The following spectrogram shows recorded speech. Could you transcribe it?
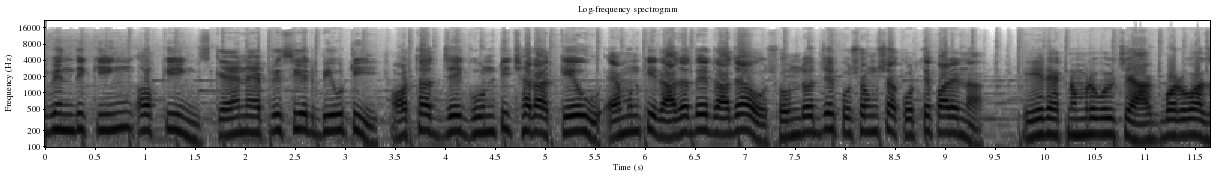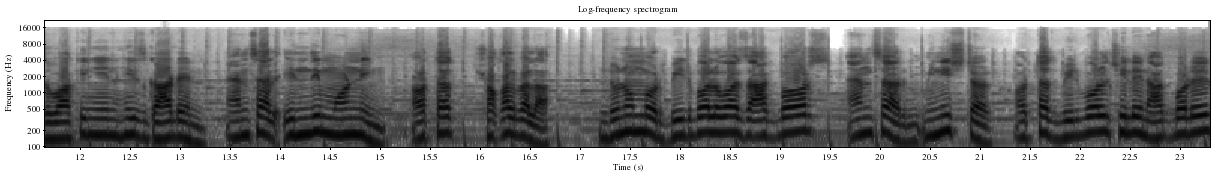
even the king of kings can appreciate beauty অর্থাৎ যে গুণটি ছাড়া কেউ, এমনকি রাজাদের রাজাও সৌন্দর্যের প্রশংসা করতে পারে না। এর এক নম্বরে বলছে, Akbar was walking in his garden answer in the morning অর্থাৎ সকালবেলা। দু নম্বর, Birbal was Akbar's answer minister অর্থাৎ বীরবল ছিলেন আকবরের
